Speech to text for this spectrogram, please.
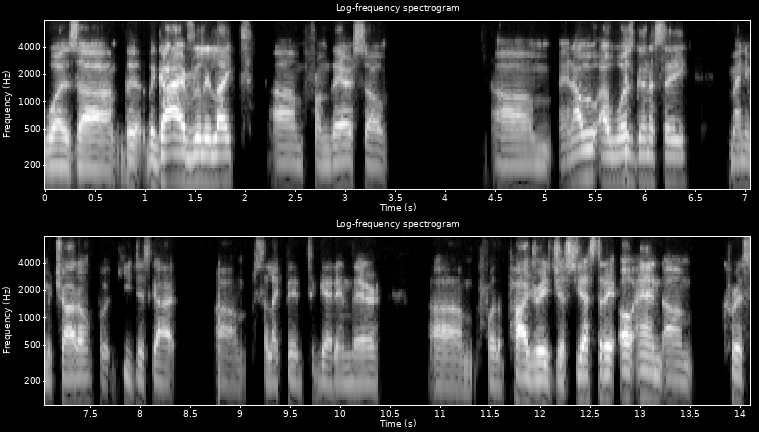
was uh, the the guy I really liked um, from there. So, um, and I, I was gonna say Manny Machado, but he just got um, selected to get in there um, for the Padres just yesterday. Oh, and um, Chris,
